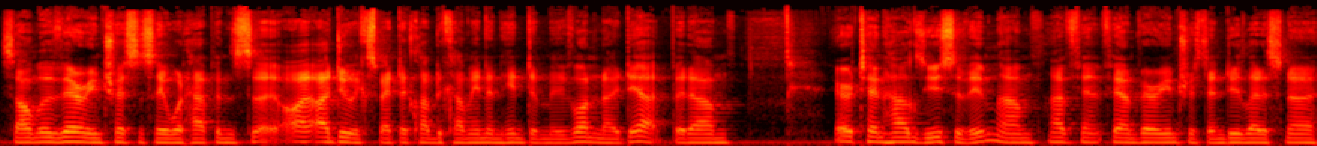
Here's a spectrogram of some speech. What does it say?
So I'm very interested to see what happens. I, I, do expect a club to come in and him to move on, no doubt. But um, Erik Ten Hag's use of him, um, I've found very interesting. Do let us know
